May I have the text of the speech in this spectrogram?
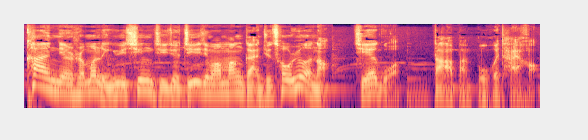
看见什么领域兴起就急急忙忙赶去凑热闹，结果大半不会太好。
